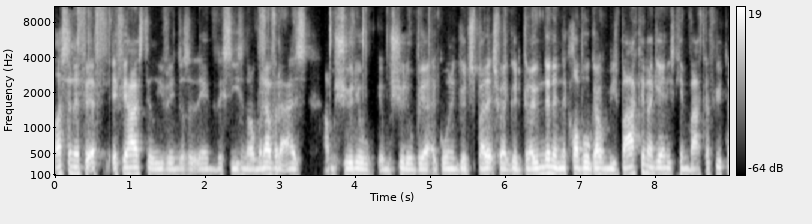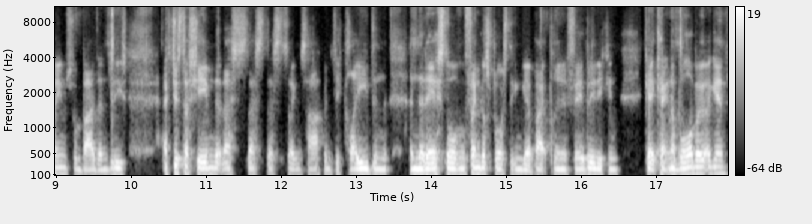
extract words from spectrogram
listen, if, if if he has to leave Rangers at the end of the season or whenever it is, I'm sure he'll I'm sure he'll be going in good spirits with a good grounding, and the club will give him his backing again. He's came back a few times from bad injuries. It's just a shame that this this this thing's happened to Clyde and and the rest of them. Fingers crossed they can get back playing in February. They can get kicking a ball about again.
